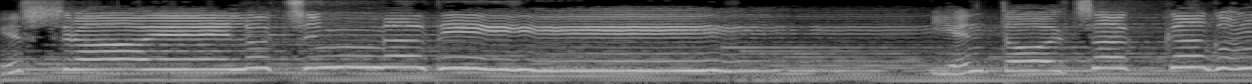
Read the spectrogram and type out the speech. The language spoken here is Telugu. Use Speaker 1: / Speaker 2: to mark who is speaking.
Speaker 1: ఇస్రాయేలు చిన్నది ఎంతో చక్కగు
